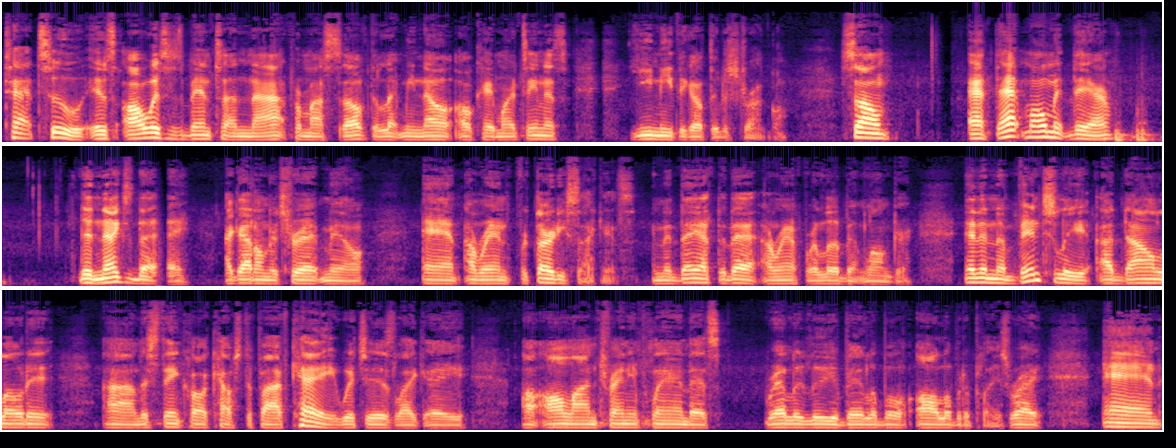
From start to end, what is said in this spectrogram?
tattoo, it's always has been to a nod for myself to let me know, okay, Martinus, you need to go through the struggle. So at that moment there, the next day, I got on the treadmill and I ran for 30 seconds. And the day after that, I ran for a little bit longer. And then eventually, I downloaded uh, this thing called Couch to 5K, which is like a, a online training plan that's readily available all over the place, right? And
